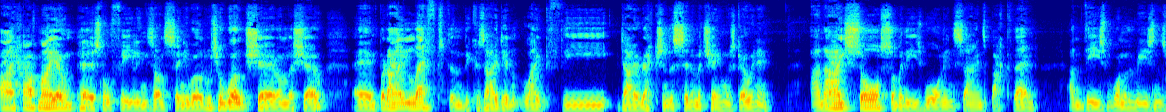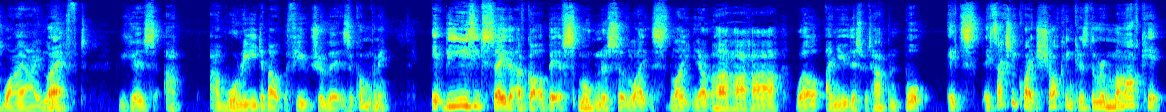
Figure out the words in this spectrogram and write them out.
I have my own personal feelings on Cineworld, which I won't share on the show. Um, but I left them because I didn't like the direction the cinema chain was going in. And I saw some of these warning signs back then. And these were one of the reasons why I left, because I, I worried about the future of it as a company. It'd be easy to say that I've got a bit of smugness of like, like you know, ha ha ha, well, I knew this would happen. But it's it's actually quite shocking because they're a market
